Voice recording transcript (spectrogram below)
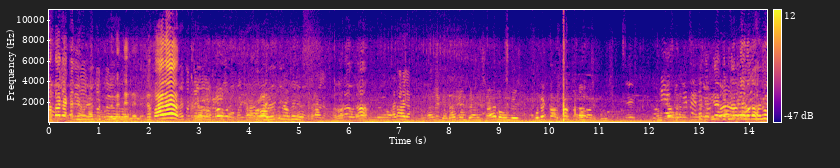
ਪਤਾ ਚੱਕ ਦੀ ਜਪਾਲ ਖੜਾ ਹੋ ਜਾ। ਜਦੋਂ ਬੰਦਿਆਂ ਨੂੰ ਸ਼ਾਇਦ ਹੋਣਗੇ ਉਹਦੇ ਘਰ ਘਰ ਤੋਂ ਬੰਦਾ ਨਿਕਲੂ ਗੱਡੀਆਂ ਗੱਡੀਆਂ ਕਿਹੜਾ ਲਗਾ ਸਾਨੂੰ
